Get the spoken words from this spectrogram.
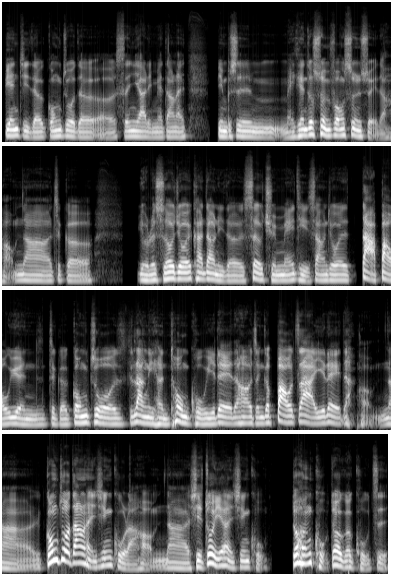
编辑的工作的呃生涯里面，当然并不是每天都顺风顺水的哈。那这个。有的时候就会看到你的社群媒体上就会大抱怨这个工作让你很痛苦一类的哈，整个爆炸一类的。好，那工作当然很辛苦了哈，那写作也很辛苦，都很苦，都有个苦字。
